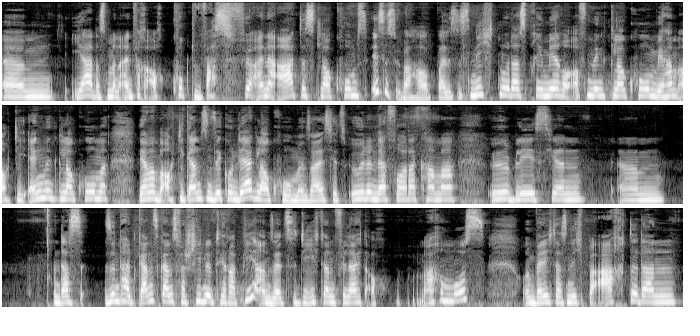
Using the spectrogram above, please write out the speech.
ähm, ja, dass man einfach auch guckt, was für eine Art des Glaukoms ist es überhaupt. Weil es ist nicht nur das primäre Offenwinkelglaukom, wir haben auch die Engwinkelglaukome, wir haben aber auch die ganzen Sekundärglaukome, sei es jetzt Öl in der Vorderkammer, Ölbläschen. Ähm, und das sind halt ganz, ganz verschiedene Therapieansätze, die ich dann vielleicht auch machen muss. Und wenn ich das nicht beachte, dann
